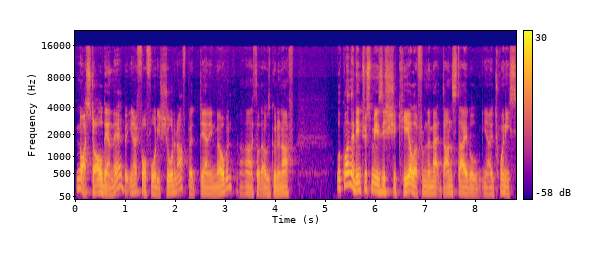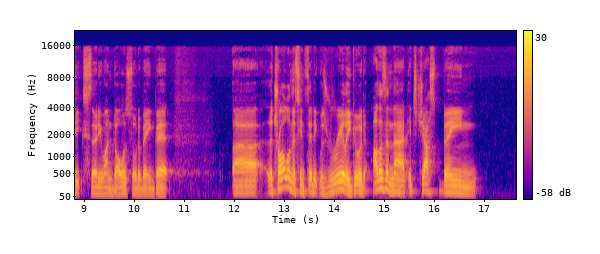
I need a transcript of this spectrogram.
Nice style down there, but you know, 440 short enough. But down in Melbourne, uh, I thought that was good enough. Look, one that interests me is this Shakila from the Matt Dunn stable, you know, 26 $31 sort of being bet. Uh, the trial on the synthetic was really good. Other than that, it's just been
